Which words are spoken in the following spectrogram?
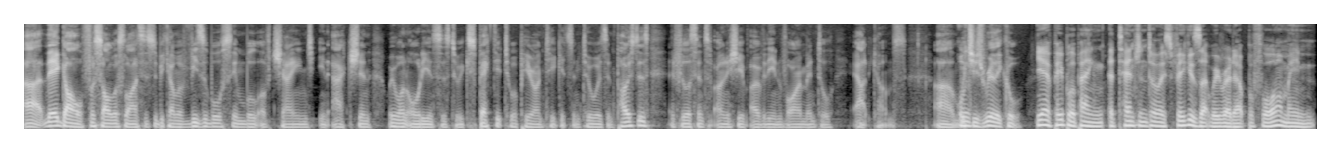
uh, their goal for Solar Slice is to become a visible symbol of change in action. We want audiences to expect it to appear on tickets and tours and posters and feel a sense of ownership over the environmental outcomes, um, which is really cool. Yeah, people are paying attention to those figures that we read out before. I mean,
